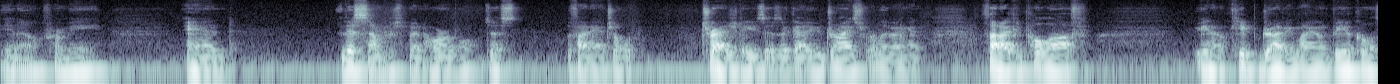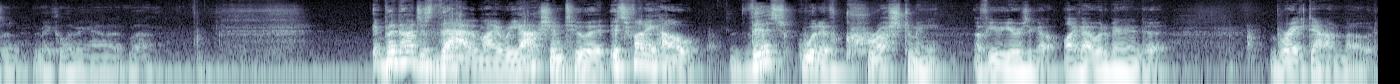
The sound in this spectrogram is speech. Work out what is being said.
you know, for me, and this summer's been horrible. Just the financial tragedies as a guy who drives for a living and thought I could pull off, you know, keep driving my own vehicles and make a living at it, but but not just that, my reaction to it. It's funny how this would have crushed me a few years ago. Like I would have been into breakdown mode.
